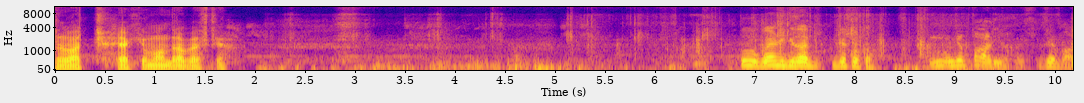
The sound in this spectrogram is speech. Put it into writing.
Zobaczcie, jakie mądra bestia. Tu i za... Gdzie szuka? No, nie pali, gdzie wala?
